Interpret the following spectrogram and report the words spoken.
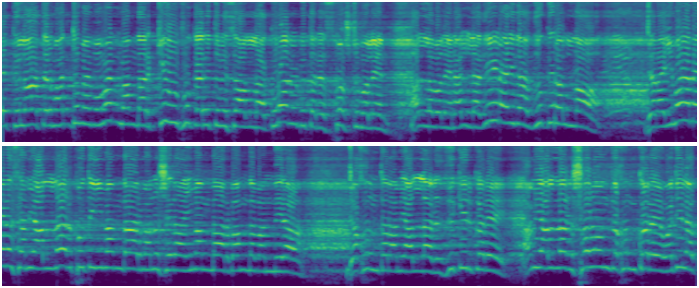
এই তেলাওয়াতের মাধ্যমে মোমেন বান্দার কি উপকারী তুলেছে আল্লাহ কোরআনের ভিতরে স্পষ্ট বলেন। আল্লাহ বলেন আল্লাহ আল্লাহ যারা ইমান এনেছে, আমি আল্লাহর প্রতি ইমানদার মানুষেরা ইমানদার বান্দা বান্দিরা যখন তারা আমি আল্লাহর জিকির করে, আমি আল্লাহর স্মরণ যখন করে, ওয়াজিলাত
